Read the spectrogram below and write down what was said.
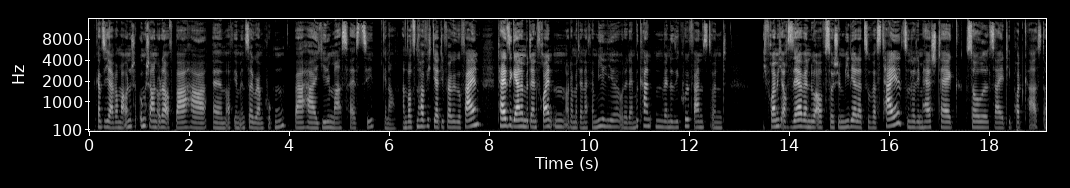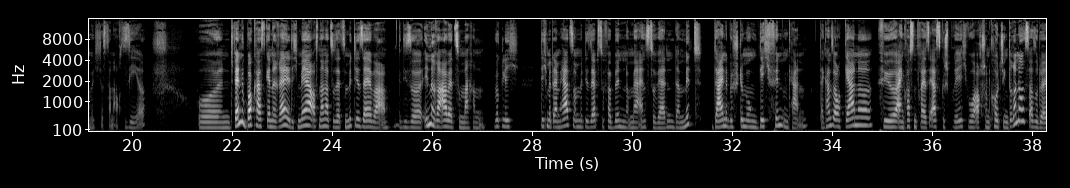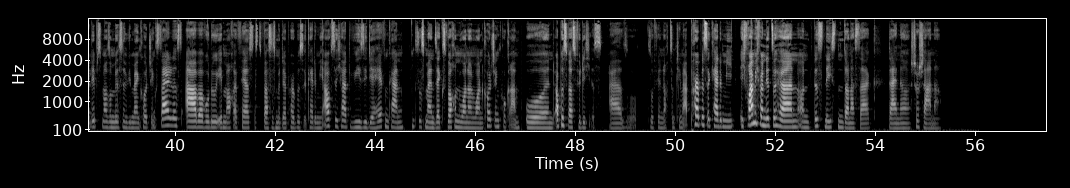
Du kannst dich einfach mal umschauen oder auf Baha ähm, auf ihrem Instagram gucken. Baha Yilmaz heißt sie. Genau. Ansonsten hoffe ich, dir hat die Folge gefallen. Teile sie gerne mit deinen Freunden oder mit deiner Familie oder deinen Bekannten, wenn du sie cool fandst. Und ich freue mich auch sehr, wenn du auf Social Media dazu was teilst unter dem Hashtag Soul Society Podcast, damit ich das dann auch sehe. Und wenn du Bock hast, generell dich mehr auseinanderzusetzen mit dir selber, diese innere Arbeit zu machen, wirklich dich mit deinem Herzen und mit dir selbst zu verbinden, um mehr eins zu werden, damit deine Bestimmung dich finden kann, dann kannst du auch gerne für ein kostenfreies Erstgespräch, wo auch schon Coaching drin ist, also du erlebst mal so ein bisschen, wie mein Coaching-Style ist, aber wo du eben auch erfährst, was es mit der Purpose Academy auf sich hat, wie sie dir helfen kann. Das ist mein sechs Wochen One-on-One-Coaching-Programm und ob es was für dich ist. Also so viel noch zum Thema Purpose Academy. Ich freue mich von dir zu hören und bis nächsten Donnerstag. Deine Shoshana.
